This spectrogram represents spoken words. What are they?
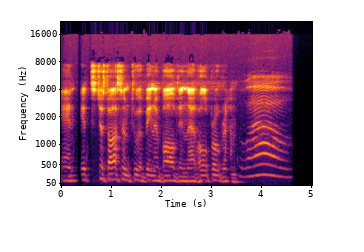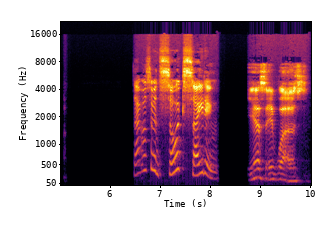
and it's just awesome to have been involved in that whole program. Wow. That must have been so exciting. Yes, it was.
